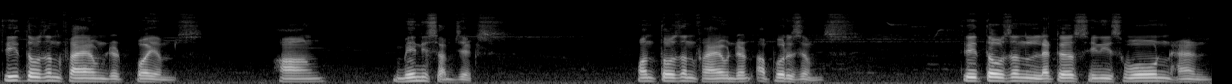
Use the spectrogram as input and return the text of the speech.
3500 poems on many subjects. 1500 aphorisms, 3000 letters in his own hand,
